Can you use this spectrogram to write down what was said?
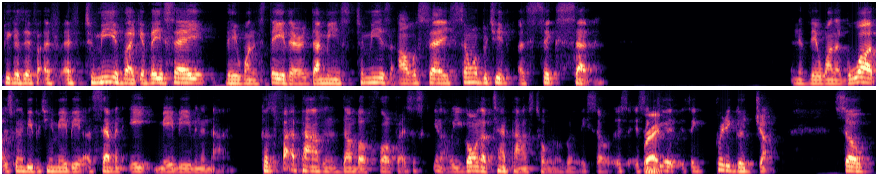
Because if, if, if to me, if like if they say they want to stay there, that means to me is I would say somewhere between a six, seven and if they want to go up, it's going to be between maybe a seven, eight, maybe even a nine. Because five pounds in the dumbbell floor press is, you know, you're going up 10 pounds total, really. So it's, it's, right. a, good, it's a pretty good jump. So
